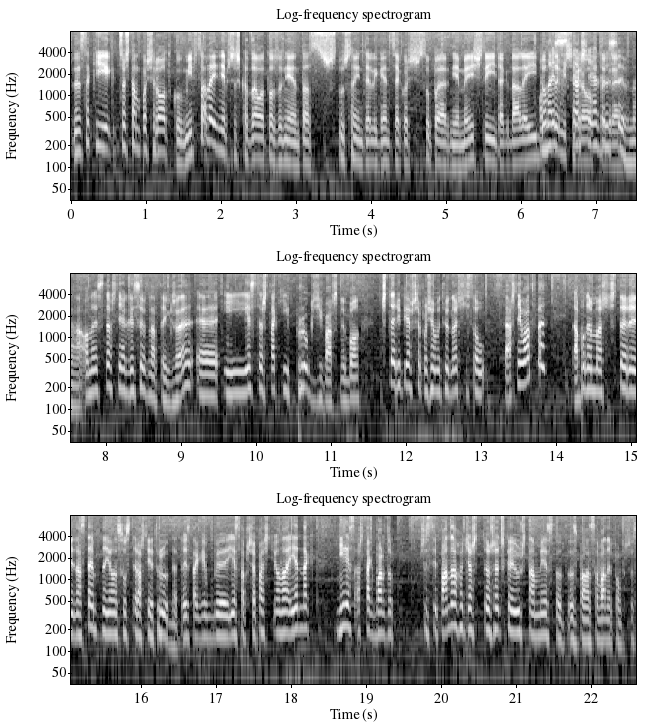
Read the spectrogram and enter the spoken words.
to jest taki coś tam po środku. Mi wcale nie przeszkadzało to, że nie wiem, ta sztuczna inteligencja jakoś super nie myśli i tak dalej i dobrze mi się grało w tę grę. agresywna. Ona jest strasznie agresywna w tej grze e, i jest też taki próg dziwaczny, bo cztery pierwsze poziomy trudności są strasznie łatwe, a potem masz cztery następne i one są strasznie trudne. To jest tak jakby, jest ta przepaść i ona jednak nie jest aż tak bardzo przysypana, chociaż troszeczkę już tam jest to zbalansowane poprzez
